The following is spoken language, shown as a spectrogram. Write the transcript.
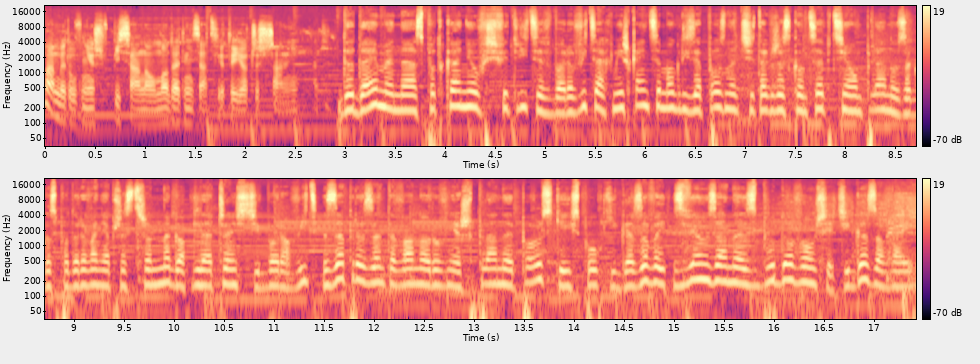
mamy również wpisaną modernizację tej oczyszczalni. Dodajmy, na spotkaniu w Świetlicy w Borowicach mieszkańcy mogli zapoznać się także z koncepcją planu zagospodarowania przestrzennego dla części Borowic. Zaprezentowano również plany polskiej spółki gazowej związane z budową sieci gazowej.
